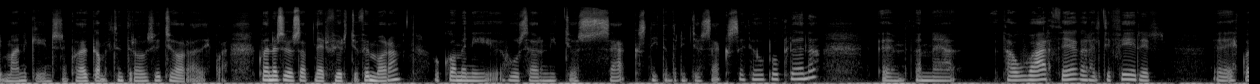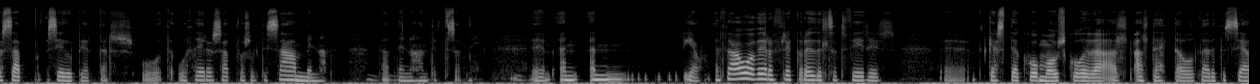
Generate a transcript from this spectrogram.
ég man ekki eins og hvað er gammalt 170 ára eða eitthvað hvernig sögursafn er 45 ára og komin í húsæður 1996 í þjóðbókluðina um, þannig að þá var þegar held ég fyrir eitthvað sapn segurbjörnar og, og þeirra sapn var svolítið saminað mm. þannig inn á handreitasafni mm. um, en, en já, en þá að vera frekar auðvöldsat fyrir uh, gæsti að koma og skoða allt, allt þetta og það er þetta að sjá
